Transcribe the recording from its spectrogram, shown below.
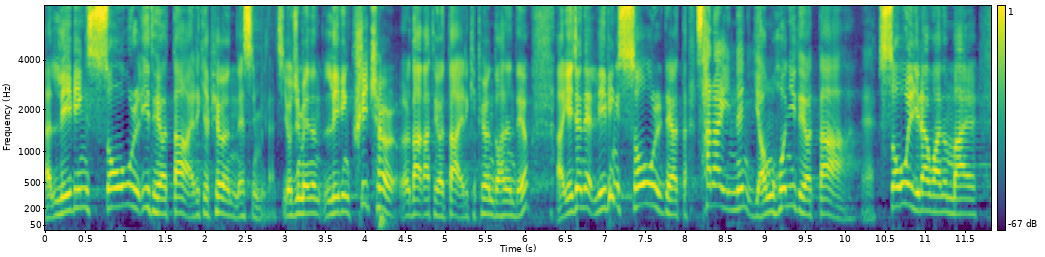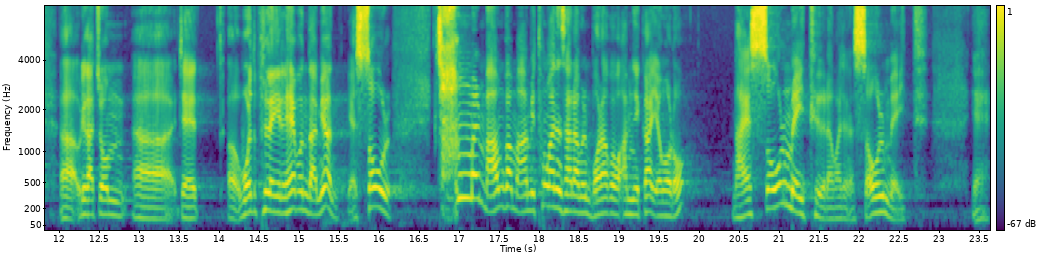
living soul이 되었다 이렇게 표현했습니다. 요즘에는 living creature가 되었다 이렇게 표현도 하는데요. 아, 예전에 living soul 되었다 살아 있는 영혼이 되었다. 예, soul이라고 하는 말 아, 우리가 좀 아, 이제 word play를 해본다면 예, soul 정말 마음과 마음이 통하는 사람을 뭐라고 합니까 영어로 나의 soulmate라고 하잖아요. soulmate. 예.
